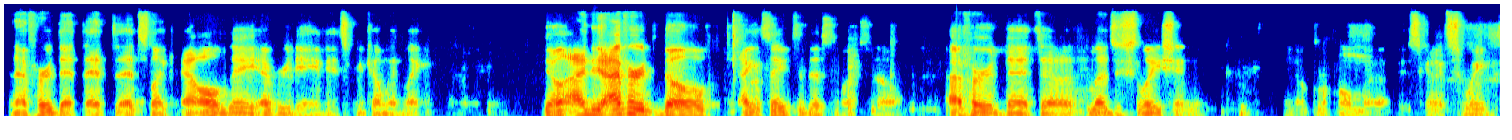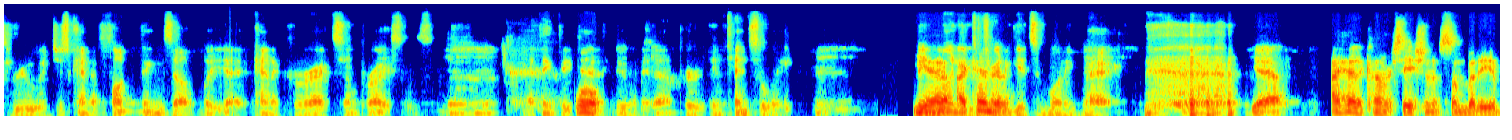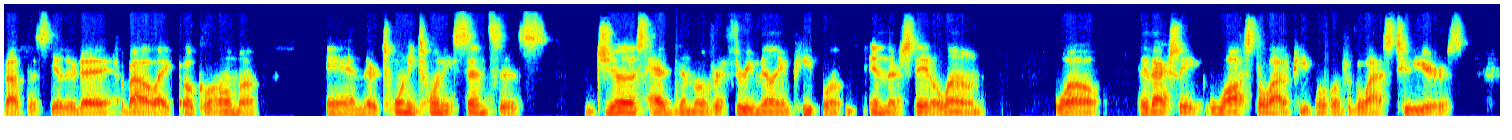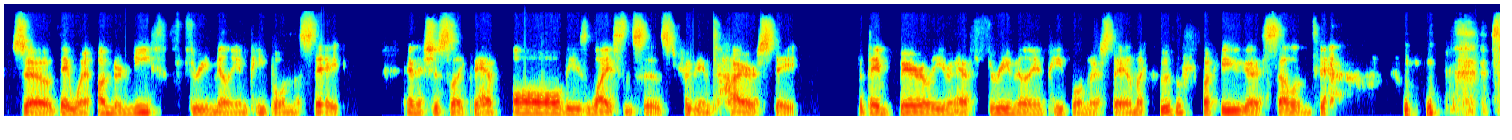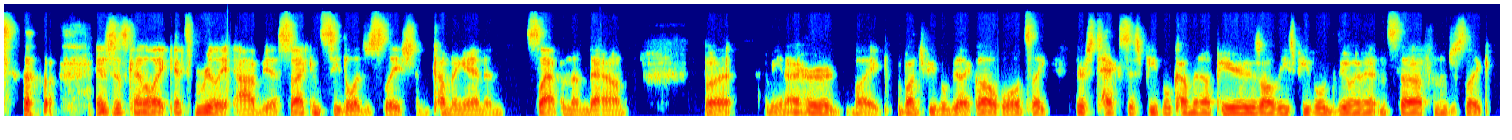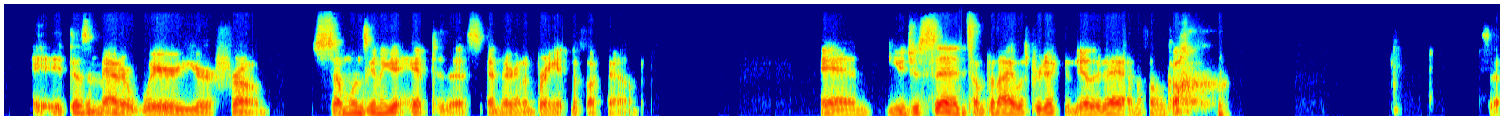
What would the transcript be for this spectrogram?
And I've heard that that that's like all day, every day, and it's becoming like, you know, I I've heard though. I can say to this much though, I've heard that uh, legislation in Oklahoma is going to swing through and just kind of fuck things up, but yeah, kind of correct some prices. I think they're Well- kind of doing it up per, intentionally. Big Yeah, I kind try of to get some money back. Yeah. I had a conversation with somebody about this the other day about like Oklahoma and their 2020 census just had them over 3 million people in their state alone. Well, they've actually lost a lot of people over the last two years. So they went underneath 3 million people in the state. And it's just like they have all these licenses for the entire state but they barely even have 3 million people in their state. I'm like, who the fuck are you guys selling to? so it's just kind of like, it's really obvious. So I can see the legislation coming in and slapping them down. But I mean, I heard like a bunch of people be like, oh, well, it's like there's Texas people coming up here. There's all these people doing it and stuff. And I'm just like, it, it doesn't matter where you're from. Someone's gonna get hip to this and they're gonna bring it the fuck down. And you just said something I was predicting the other day on the phone call. so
